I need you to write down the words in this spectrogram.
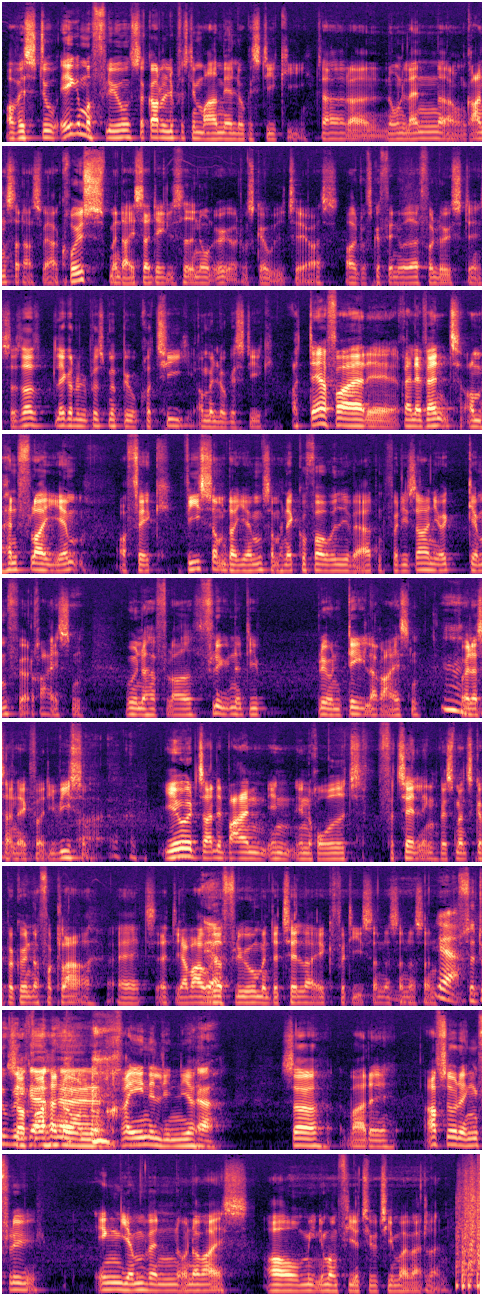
Og hvis du ikke må flyve, så går der lige pludselig meget mere logistik i. Så er der nogle lande og nogle grænser, der er svære at krydse, men der er i særdeleshed nogle øer, du skal ud til også. Og du skal finde ud af at få løst det. Så så ligger du lige pludselig med byråkrati og med logistik. Og derfor er det relevant, om han fløj hjem og fik visum derhjemme, som han ikke kunne få ud i verden. Fordi så har han jo ikke gennemført rejsen, uden at have fløjet. Flyene, de blev en del af rejsen, mm. for ellers havde han ikke fået de visum. I øvrigt så er det bare en, en, en rådet fortælling, hvis man skal begynde at forklare, at, at jeg var ude Ja. at flyve, men det tæller ikke, fordi sådan og sådan og sådan. Ja. Så du vil Så for at gerne have nogle rene linjer, Ja. så var det absolut ingen fly, ingen hjemvenden undervejs, og minimum 24 timer i hvert land.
